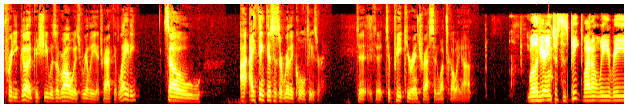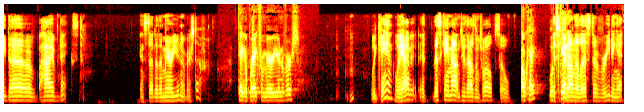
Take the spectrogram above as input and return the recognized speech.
Pretty good because she was a always really attractive lady. So I, I think this is a really cool teaser to, to, to pique your interest in what's going on. Well, if your interest is piqued, why don't we read uh, Hive next instead of the Mirror Universe stuff? Take a break from Mirror Universe? We can. We have it. it this came out in 2012, so Okay. Let's it's get been it. on the list of reading it.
